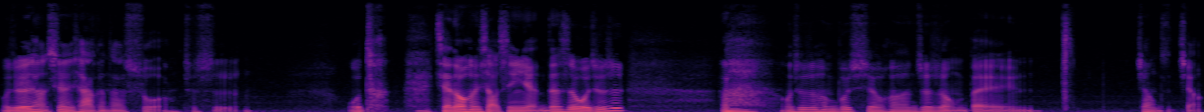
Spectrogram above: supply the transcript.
我觉得想线下跟他说，就是我的前都很小心眼，但是我就是，唉，我就是很不喜欢这种被这样子讲。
